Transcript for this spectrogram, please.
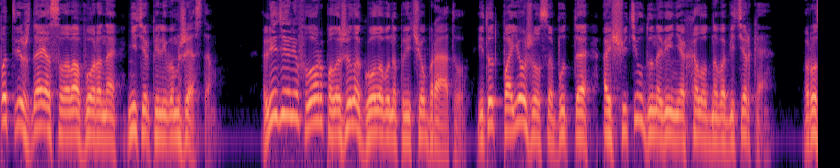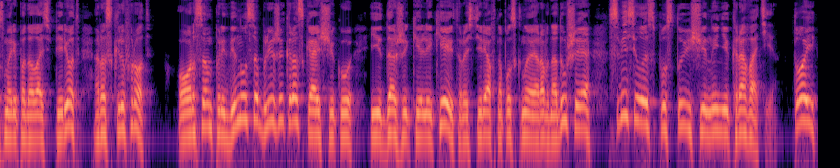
подтверждая слова ворона нетерпеливым жестом. Лидия Лефлор положила голову на плечо брату, и тот поежился, будто ощутил дуновение холодного ветерка. Розмари подалась вперед, раскрыв рот, Орсон придвинулся ближе к рассказчику, и даже Келли Кейт, растеряв напускное равнодушие, свесилась с пустующей ныне кровати, той,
